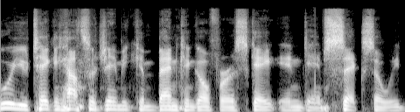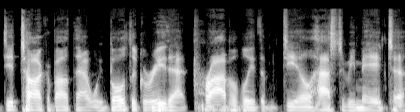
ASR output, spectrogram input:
who are you taking out so Jamie can Benn can go for a skate in game six? So we did talk about that. We both agree that probably the deal has to be made to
